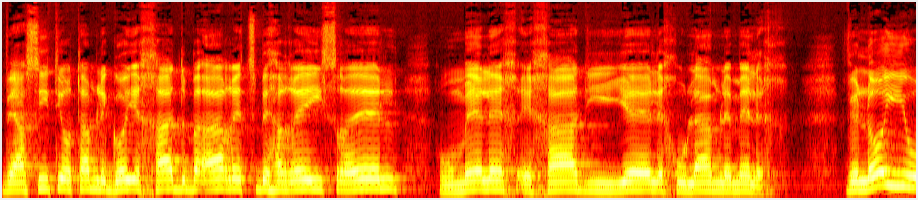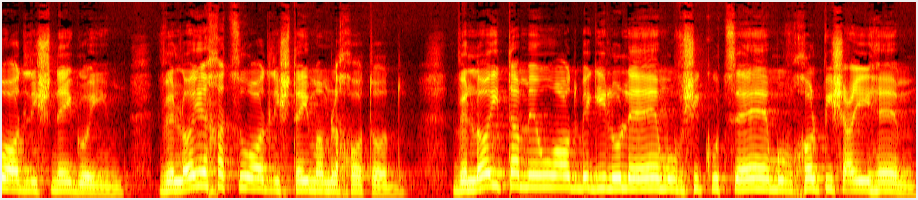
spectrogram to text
ועשיתי אותם לגוי אחד בארץ בהרי ישראל, ומלך אחד יהיה לכולם למלך. ולא יהיו עוד לשני גויים, ולא יחצו עוד לשתי ממלכות עוד. ולא יטמאו עוד בגילוליהם ובשיקוציהם ובכל פשעיהם.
